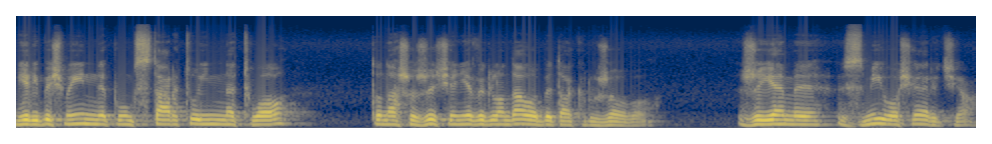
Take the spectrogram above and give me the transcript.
mielibyśmy inny punkt startu, inne tło, to nasze życie nie wyglądałoby tak różowo. Żyjemy z miłosierdzia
